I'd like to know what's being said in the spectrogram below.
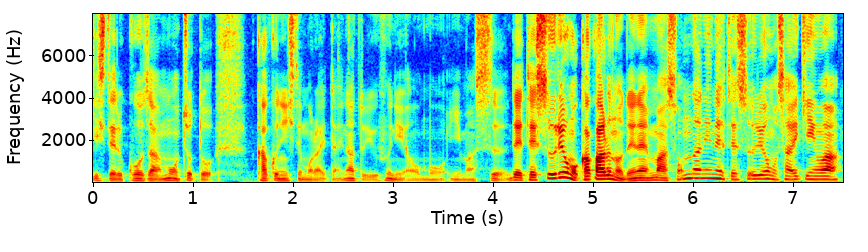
引してる口座もちょっと確認してもらいたいなというふうには思います。で、手数料もかかるのでね、まあそんなにね、手数料も最近は、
